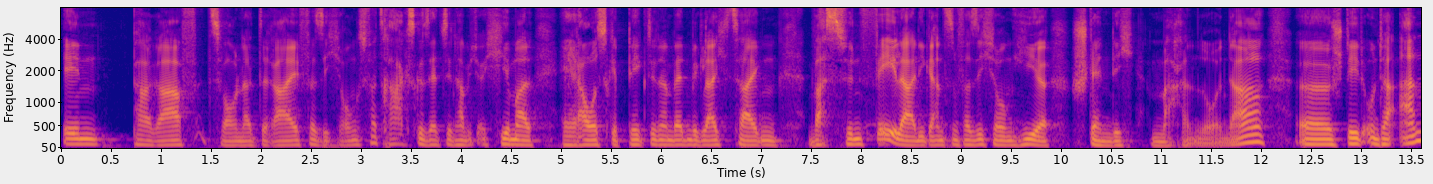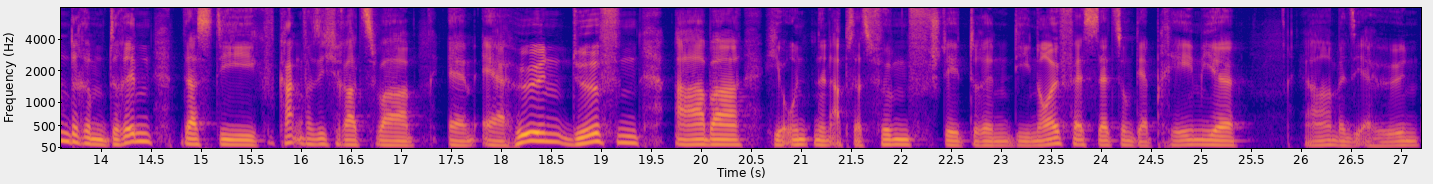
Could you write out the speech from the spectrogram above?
in Paragraph 203 Versicherungsvertragsgesetz. Den habe ich euch hier mal herausgepickt und dann werden wir gleich zeigen, was für einen Fehler die ganzen Versicherungen hier ständig machen. So, und da äh, steht unter anderem drin, dass die Krankenversicherer zwar ähm, erhöhen dürfen, aber hier unten in Absatz 5 steht drin, die Neufestsetzung der Prämie, ja, wenn sie erhöhen,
